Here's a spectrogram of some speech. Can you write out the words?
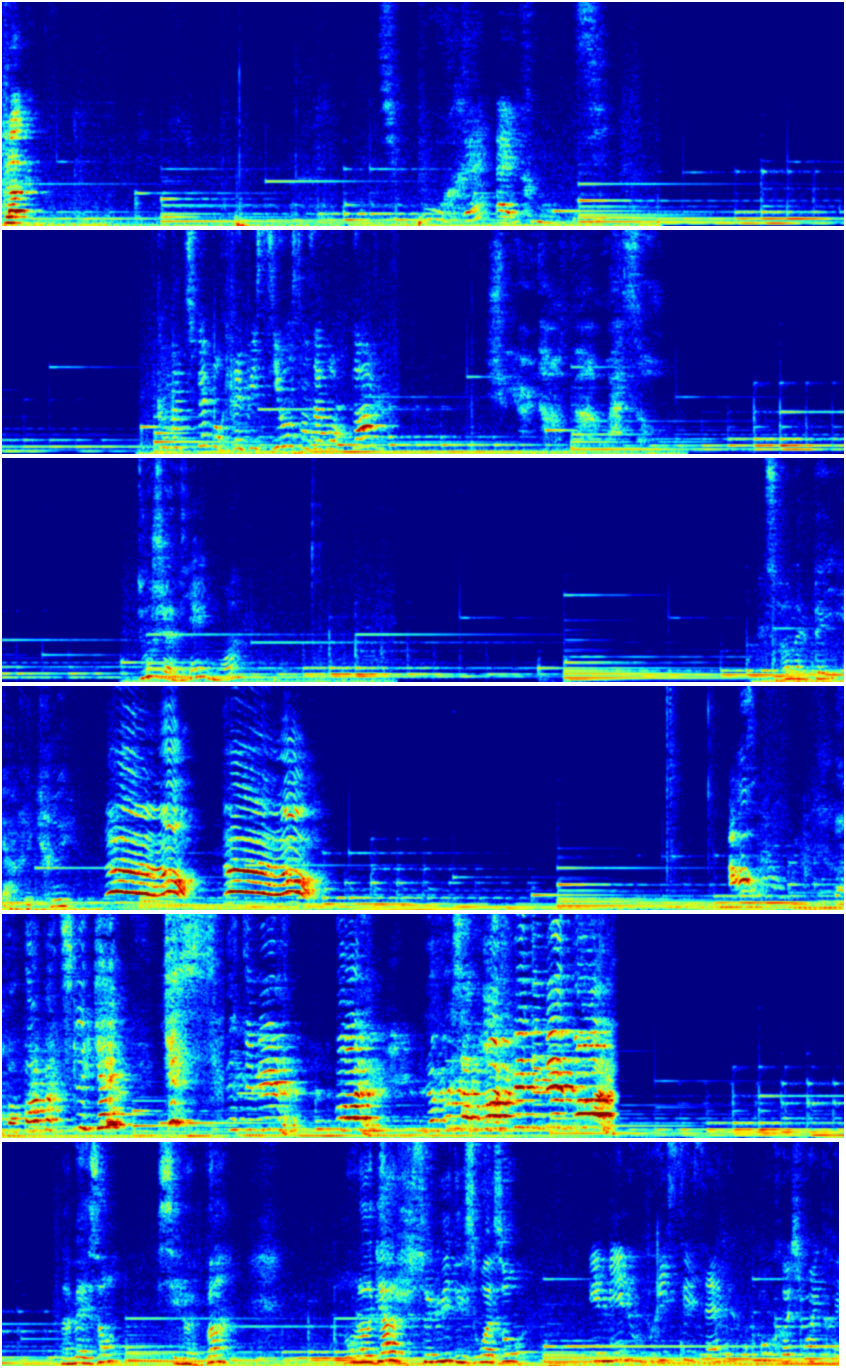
Cloc. Tu pourrais être maudit. Comment tu fais pour grimper si haut sans avoir peur? Je suis un enfant oiseau. D'où je viens, moi? Tu vas me le payer à récré. Dehors! Dehors! On va faire partie de l'équipe! Yes! Vite, Émile! Vol! Le feu s'approche! Vite, Émile! Vol! Ma maison, c'est le vent. Mon langage, celui des oiseaux. Émile ouvrit ses ailes pour rejoindre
